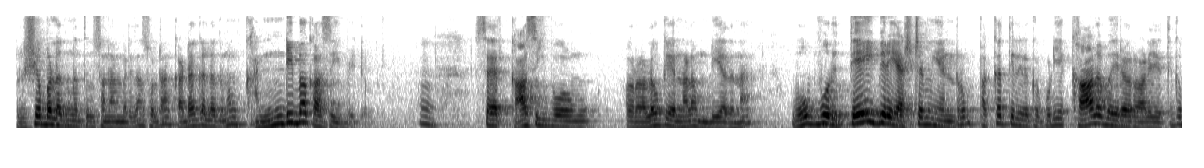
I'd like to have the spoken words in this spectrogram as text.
ரிஷப லக்னத்துக்கு சொன்ன மாதிரி தான் சொல்கிறேன் கடக லக்னம் கண்டிப்பாக காசிக்கு போயிட்டு சார் காசிக்கு போக ஒரு அளவுக்கு என்னால் முடியாதுன்னா ஒவ்வொரு தேய்பிரை அஷ்டமி என்றும் பக்கத்தில் இருக்கக்கூடிய காலபைரவர் ஆலயத்துக்கு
